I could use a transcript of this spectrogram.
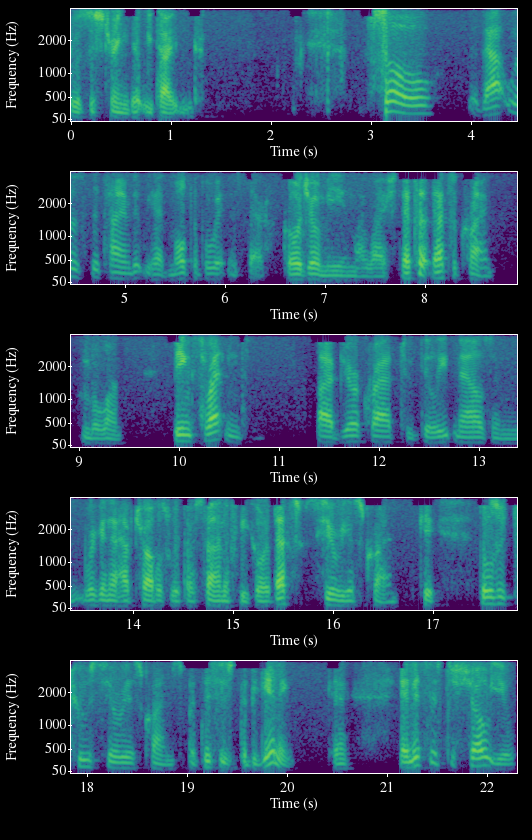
It was the string that we tightened. So that was the time that we had multiple witnesses there, Gojo, me, and my wife. That's a, that's a crime, number one. Being threatened by a bureaucrat to delete mails and we're going to have troubles with our son if we go, that's serious crime. Okay, those are two serious crimes, but this is the beginning. Okay, and this is to show you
